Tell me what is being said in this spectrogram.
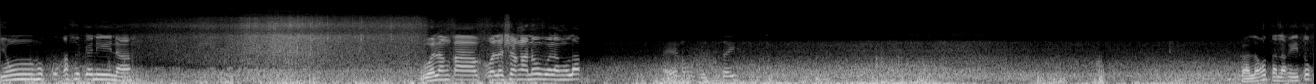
Yung hook ko kasi kanina walang ka wala siyang ano, walang lock. Ayun oh, good size. Kala ko talakitok.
